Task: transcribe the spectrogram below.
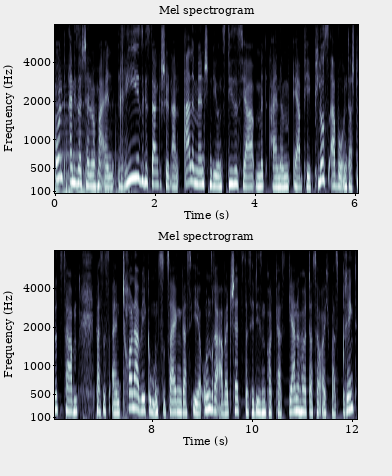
Und an dieser Stelle nochmal ein riesiges Dankeschön an alle Menschen, die uns dieses Jahr mit einem RP Plus Abo unterstützt haben. Das ist ein toller Weg, um uns zu zeigen, dass ihr unsere Arbeit schätzt, dass ihr diesen Podcast gerne hört, dass er euch was bringt.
